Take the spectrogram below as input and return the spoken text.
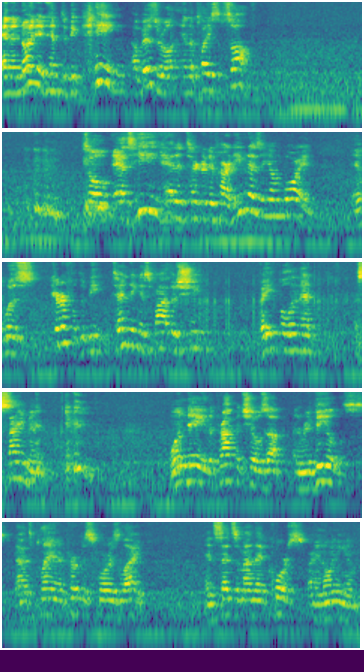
and anointed him to be king of Israel in the place of Saul. So, as he had integrity of heart, even as a young boy, and was careful to be tending his father's sheep, faithful in that assignment, one day the prophet shows up and reveals God's plan and purpose for his life and sets him on that course by anointing him.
